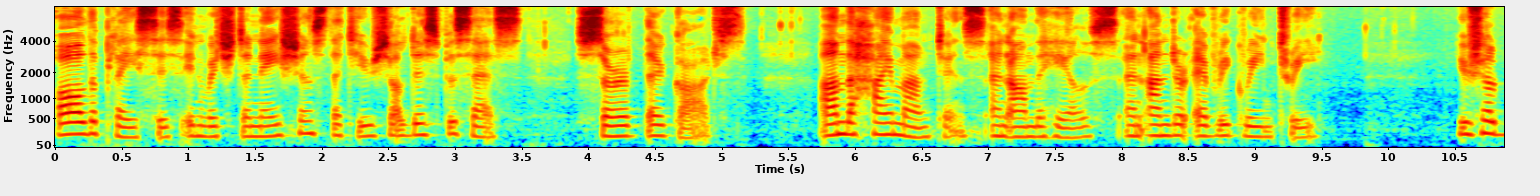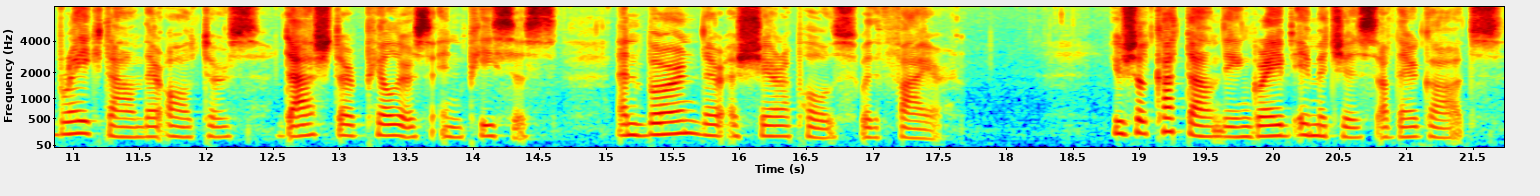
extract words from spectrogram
all the places in which the nations that you shall dispossess served their gods, on the high mountains and on the hills, and under every green tree. You shall break down their altars, dash their pillars in pieces, and burn their Asherah poles with fire. You shall cut down the engraved images of their gods.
